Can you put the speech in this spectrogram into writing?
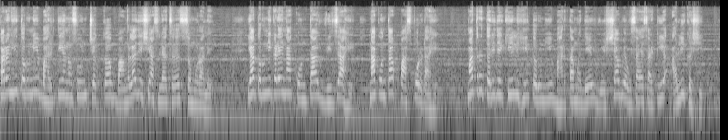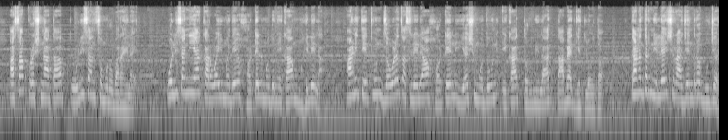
कारण ही तरुणी भारतीय नसून चक्क बांगलादेशी असल्याचं समोर आले. या तरुणीकडे ना कोणता विजा आहे ना कोणता पासपोर्ट आहे. मात्र तरी देखील ही तरुणी भारतामध्ये वेश्या व्यवसायासाठी आली कशी असा प्रश्न आता पोलिसांसमोर उभा राहिला आहे पोलिसांनी या कारवाईमध्ये हॉटेलमधून एका महिलेला आणि तेथून जवळच असलेल्या हॉटेल यशमधून एका तरुणीला ताब्यात घेतलं होतं. त्यानंतर निलेश राजेंद्र गुजर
